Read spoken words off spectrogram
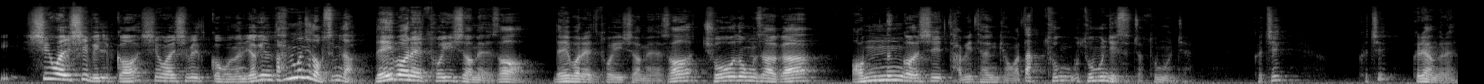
10월 10일 거, 10월 10일 거 보면 여기는 또 한 문제도 없습니다. 네 번의 토익 시험에서 네 번의 토익 시험에서 주어 동사가 없는 것이 답이 되는 경우가 딱두 두 문제 있었죠. 두 문제. 그치? 그치? 그래 안 그래?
